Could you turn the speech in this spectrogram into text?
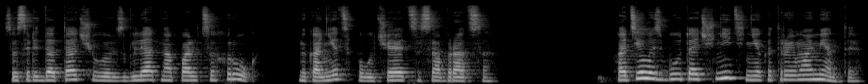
Сосредотачиваю взгляд на пальцах рук. Наконец получается собраться. Хотелось бы уточнить некоторые моменты.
